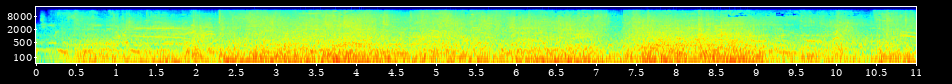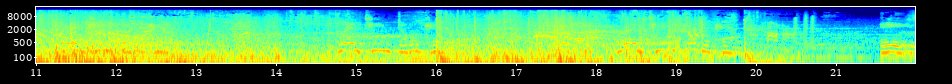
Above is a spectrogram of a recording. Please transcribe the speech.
Red team has slain. Red team double kill. Red team triple kill. Aced.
